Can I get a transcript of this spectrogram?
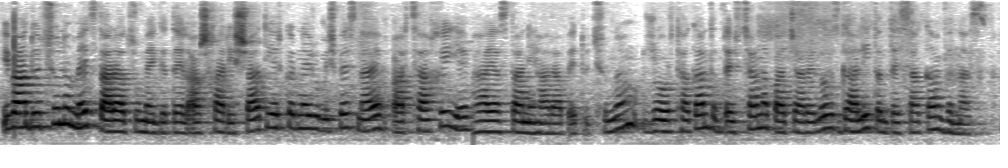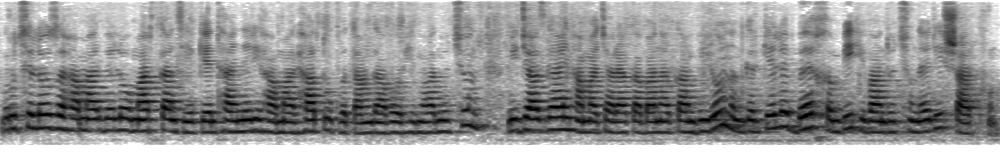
Հիվանդությունը մեծ տարածում է գտել աշխարհի շատ երկրներում, ինչպես նաև Արցախի եւ Հայաստանի Հանրապետությունում, ժողովրդական տնտեսությանը պատճառելով զգալի տնտեսական վնաս։ Բրուցելոզը համարվելով մարդկանց եւ կենթայիների համար հատուկ վտանգավոր հիվանդություն, միջազգային համաճարակաբանական բյուրոն ընդգրկել է B խմբի հիվանդությունների շարքում։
